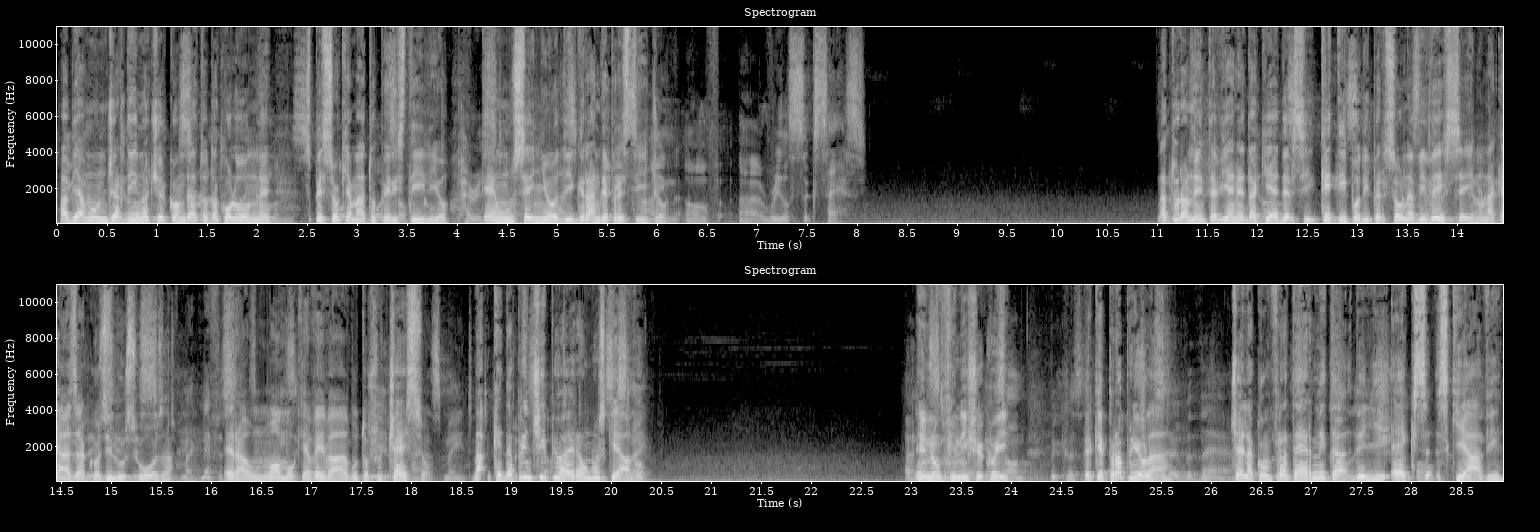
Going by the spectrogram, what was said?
abbiamo un giardino circondato da colonne, spesso chiamato peristilio, che è un segno di grande prestigio. Naturalmente viene da chiedersi che tipo di persona vivesse in una casa così lussuosa. Era un uomo che aveva avuto successo, ma che da principio era uno schiavo. E non finisce qui, perché proprio là c'è la confraternita degli ex schiavi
